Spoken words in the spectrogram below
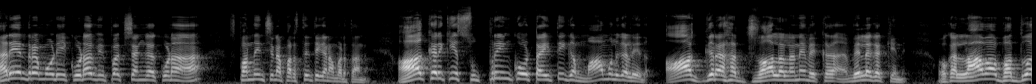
నరేంద్ర మోడీ కూడా విపక్షంగా కూడా స్పందించిన పరిస్థితి కనబడుతుంది. ఆఖరికి సుప్రీంకోర్టు అయితే ఇక మామూలుగా లేదు. ఆగ్రహ జ్వాలలనే వెక్క వెళ్ళగక్కింది ఒక లావా బద్వ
